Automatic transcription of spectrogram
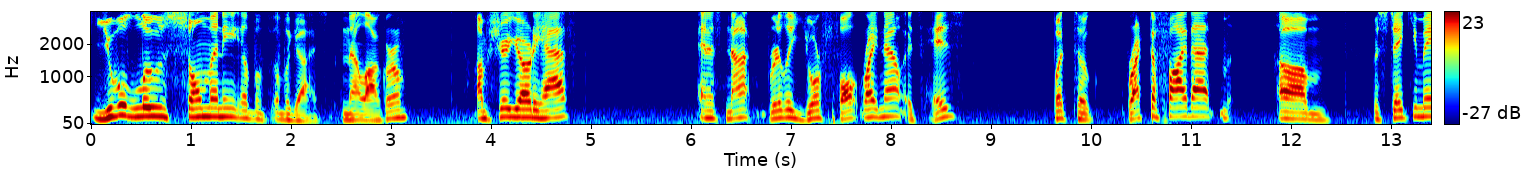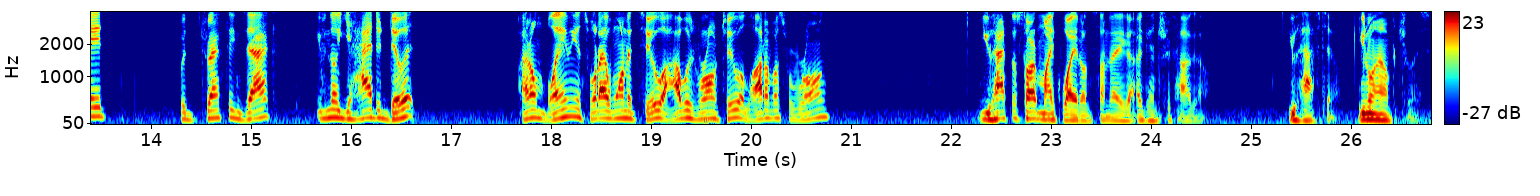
you will lose so many of, of the guys in that locker room. I'm sure you already have. And it's not really your fault right now. It's his. But to rectify that um, mistake you made with drafting Zach, even though you had to do it, I don't blame you. It's what I wanted to. I was wrong too. A lot of us were wrong. You have to start Mike White on Sunday against Chicago. You have to. You don't have a choice.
